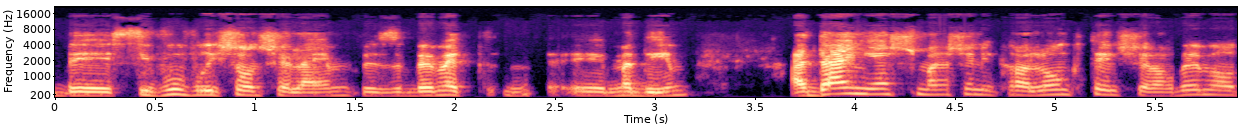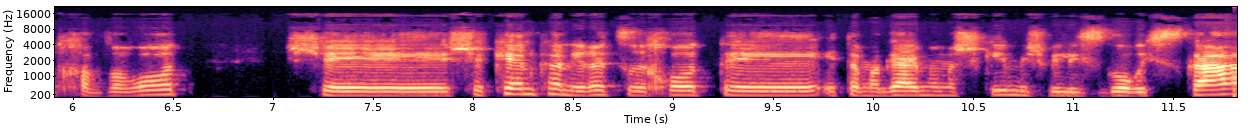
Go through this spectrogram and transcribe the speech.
בסיבוב ראשון שלהם, וזה באמת אה, מדהים. עדיין יש מה שנקרא long tail של הרבה מאוד חברות, ש, שכן כנראה צריכות uh, את המגע עם המשקיעים בשביל לסגור עסקה.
